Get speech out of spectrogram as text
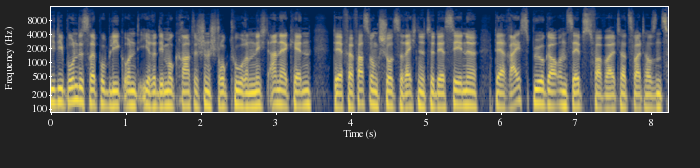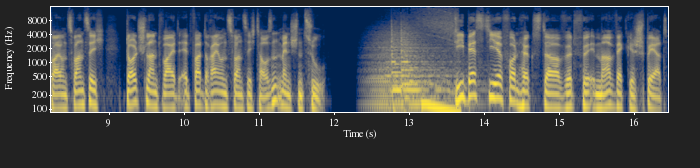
die die Bundesrepublik und ihre demokratischen Strukturen nicht anerkennen. Der Verfassungsschutz rechnete der Szene der Reichsbürger und Selbstverwalter 2022 deutschlandweit etwa 23.000 Menschen zu. Die Bestie von Höxter wird für immer weggesperrt.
